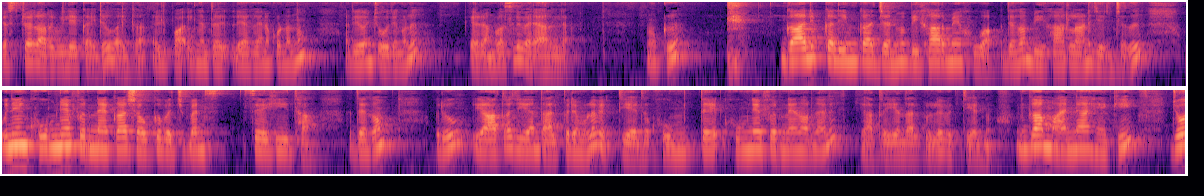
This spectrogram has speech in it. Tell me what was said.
ജസ്റ്റ് ഒരു അറിവിലേക്കായിട്ട് വായിക്കാം. ഇങ്ങനത്തെ ലേഖനെ കൊണ്ടൊന്നും അധികം ചോദ്യങ്ങൾ ഏഴാം ക്ലാസ്സിൽ വരാറില്ല. നോക്ക്. ഗാലിബ് കലീം കാ ജന്മ ബീഹാർ മേ ഹുവ അദ്ദേഹം ബീഹാറിലാണ് ജനിച്ചത് ഉനേം ഘൂംനെ ഫിർനെ കാ ഷൗക്ക് ബച്പൻ സെ ഹി ഥ അദ്ദേഹം ഒരു യാത്ര ചെയ്യാൻ താല്പര്യമുള്ള വ്യക്തിയായിരുന്നു ഘൂംത്തെ ഘൂംനെ ഫിർനെ എന്ന് പറഞ്ഞാൽ യാത്ര ചെയ്യാൻ താല്പര്യമുള്ള വ്യക്തിയായിരുന്നു ഉൻകാ മാന്ന ഹേ കി ജോ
